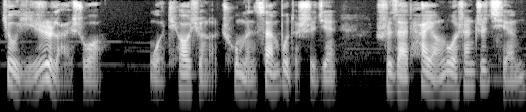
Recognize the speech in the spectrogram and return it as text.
就一日来说，我挑选了出门散步的时间，是在太阳落山之前，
